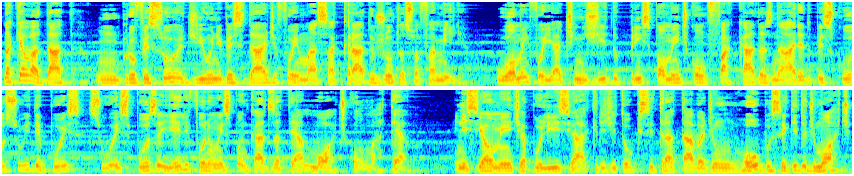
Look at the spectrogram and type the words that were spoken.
Naquela data, um professor de universidade foi massacrado junto à sua família. O homem foi atingido principalmente com facadas na área do pescoço e depois sua esposa e ele foram espancados até a morte com um martelo. Inicialmente, a polícia acreditou que se tratava de um roubo seguido de morte,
